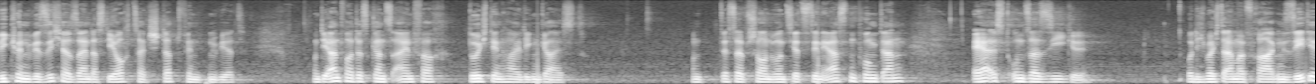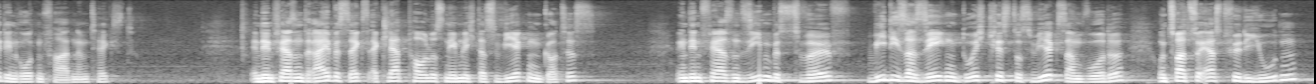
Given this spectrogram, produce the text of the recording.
Wie können wir sicher sein, dass die Hochzeit stattfinden wird? Und die Antwort ist ganz einfach, durch den Heiligen Geist. Und deshalb schauen wir uns jetzt den ersten Punkt an. Er ist unser Siegel. Und ich möchte einmal fragen, seht ihr den roten Faden im Text? In den Versen 3 bis 6 erklärt Paulus nämlich das Wirken Gottes. In den Versen 7 bis 12, wie dieser Segen durch Christus wirksam wurde, und zwar zuerst für die Juden,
